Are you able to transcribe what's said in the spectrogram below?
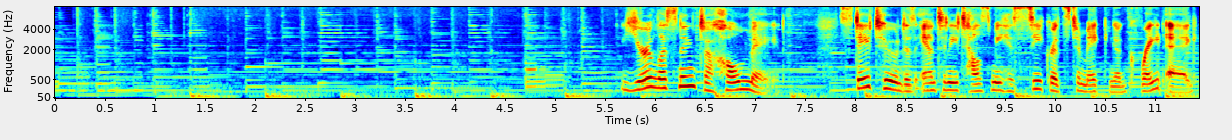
You're listening to Homemade. Stay tuned as Antoni tells me his secrets to making a great egg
